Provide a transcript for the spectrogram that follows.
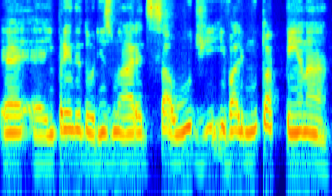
é, é, empreendedorismo na área de saúde e vale muito a pena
